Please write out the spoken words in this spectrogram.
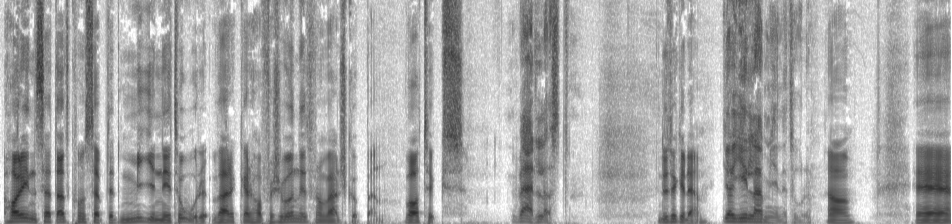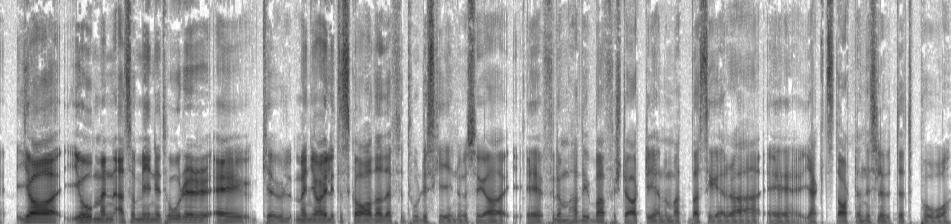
Har insett att konceptet minitour verkar ha försvunnit från världskuppen. Vad tycks? Värdelöst. Du tycker det? Jag gillar minitorer. Ja. Eh, ja, jo men alltså minitorer är kul, men jag är lite skadad efter Tour de Ski nu, så jag, eh, för de hade ju bara förstört det genom att basera eh, jaktstarten i slutet på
